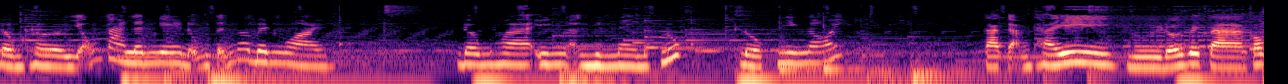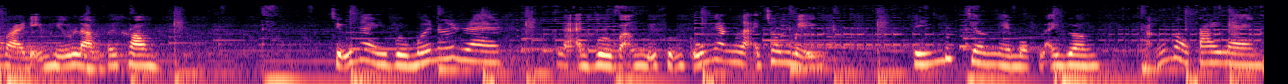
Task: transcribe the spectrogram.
Đồng thời giỏng tay lên nghe động tĩnh ở bên ngoài. Đông hoa yên lặng nhìn nàng một lúc, Đột nhiên nói, Ta cảm thấy người đối với ta có vài điểm hiểu lầm phải không? Chữ này vừa mới nói ra, lại vừa vặn bị Phượng Cửu ngăn lại trong miệng. Tiếng bước chân ngày một lại gần, thẳng vào tay nàng.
